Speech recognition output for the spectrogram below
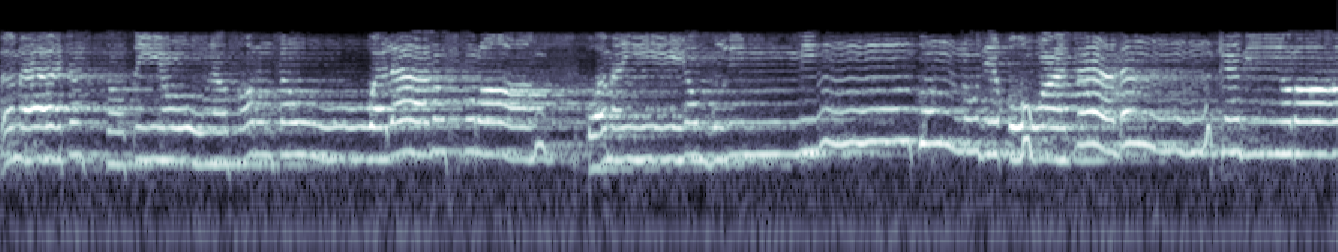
فما تستطيعون صرفا ولا نصرا. ومن يظلم منكم نذقه عذابا كبيرا.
